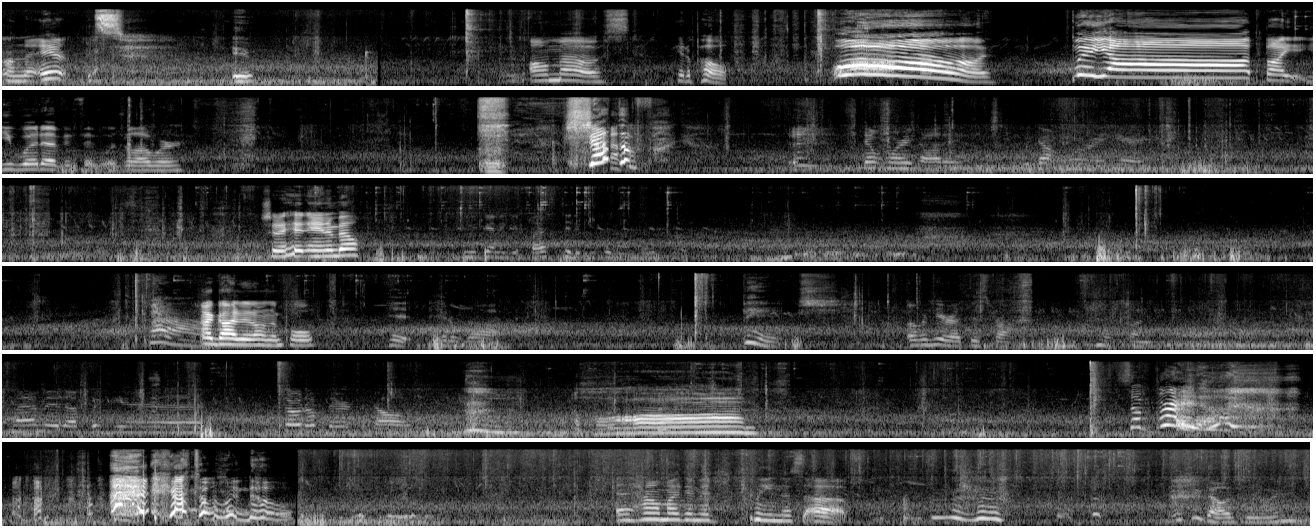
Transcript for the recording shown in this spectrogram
on the ants. Ew. Almost. Hit a pole. Oh! Booyah! But you would have if it was lower. Shut the fuck up. Don't worry about it. We got more right here. Should I hit Annabelle? You're gonna get busted if you put on Facebook. Pow! I got it on the pole. hit hit a rock. Bitch. Over here at this rock. Slam it up again. Throw it up there at the dog. Um, Sabrina! I got the window. And how am I gonna clean this up? What's your dog doing?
